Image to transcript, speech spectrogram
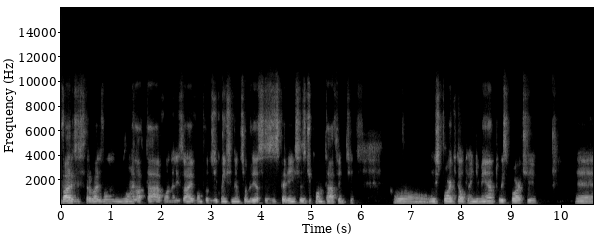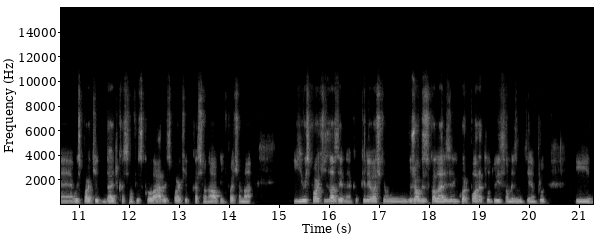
vários desses trabalhos vão, vão relatar, vão analisar e vão produzir conhecimento sobre essas experiências de contato entre o, o esporte de alto rendimento, o esporte é, o esporte da educação física o esporte educacional, que a gente pode chamar, e o esporte de lazer, né? Porque eu acho que os jogos escolares ele incorpora tudo isso ao mesmo tempo e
